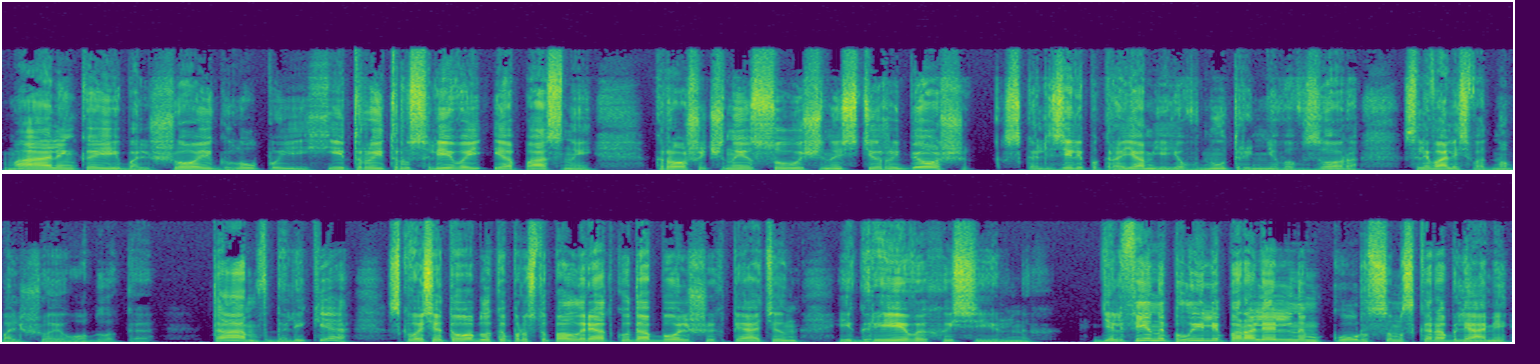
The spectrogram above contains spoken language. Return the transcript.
маленькой и большой, глупой и хитрой, трусливой и опасной. Крошечные сущности рыбешек скользили по краям ее внутреннего взора, сливались в одно большое облако. Там, вдалеке, сквозь это облако проступал ряд куда больших пятен, игривых и сильных. Дельфины плыли параллельным курсом с кораблями,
